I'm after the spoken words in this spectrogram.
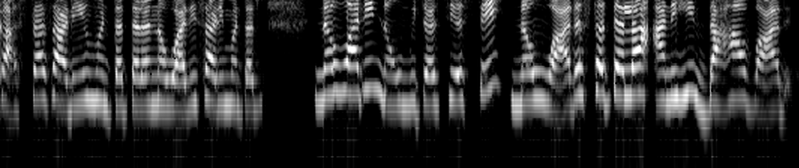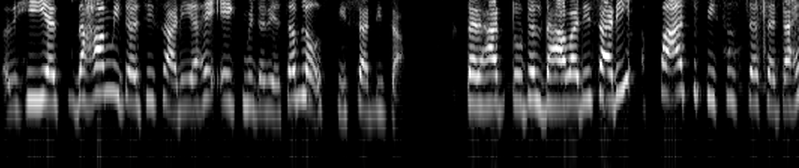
काष्टा साडी म्हणतात त्याला नऊवारी साडी म्हणतात. नऊवारी नऊ मीटरची असते नऊ वार असतात त्याला आणि ही दहा वार ही याच दहा मीटरची साडी आहे एक मीटर याचा ब्लाऊज पीससाठीचा तर हा टोटल दहावारी साडी पाच पीसेसचा सेट आहे.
